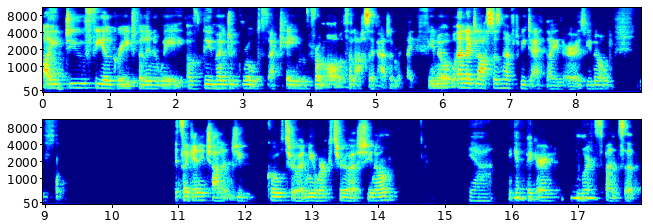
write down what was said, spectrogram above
I do feel grateful in a way of the amount of growth that came from all of the loss I've had in my life, you know, and like loss doesn't have to be death either, as you know. It's like any challenge, you go through it and you work through it, you know. Yeah, you get bigger, mm-hmm. more expansive.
